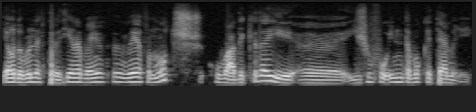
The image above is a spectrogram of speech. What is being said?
ياخدوا منك 30 40% في الماتش وبعد كده آه، يشوفوا إيه أنت ممكن تعمل إيه.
